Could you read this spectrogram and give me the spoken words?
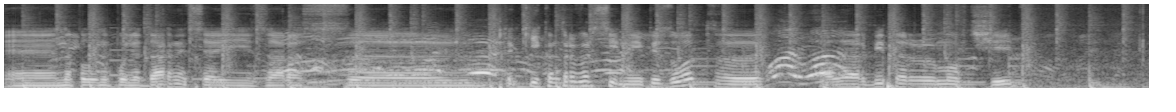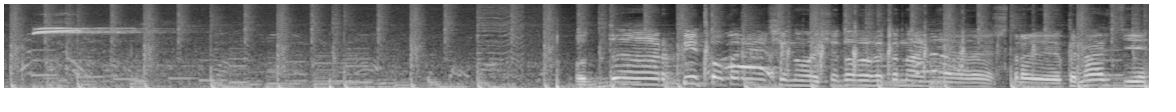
е, на половину поля Дарниця. І зараз е, такий контроверсійний епізод, е, але арбітр мовчить. Удар під поперечину. Чудове виконання штра- пенальті.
